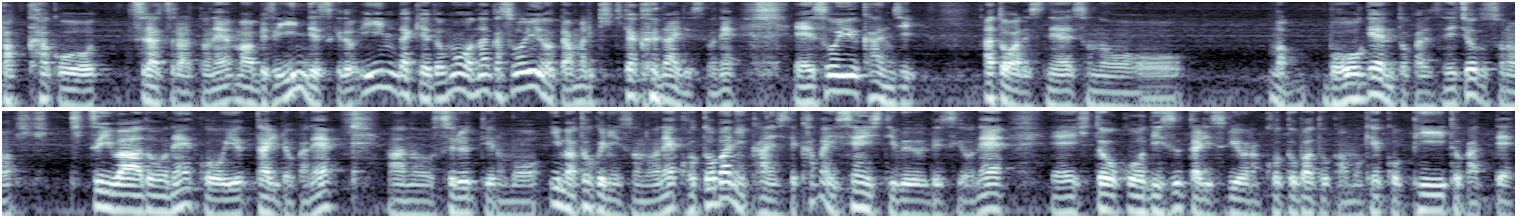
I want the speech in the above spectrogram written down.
ばっかこう、つらつらとね、まあ別にいいんですけど、いいんだけども、なんかそういうのってあんまり聞きたくないですよね。えー、そういう感じ。あとはですね、その、まあ、暴言とかですね、ちょっとその、きついワードをね、こう言ったりとかね、あの、するっていうのも、今特にそのね、言葉に関してかなりセンシティブですよね。えー、人をこうディスったりするような言葉とかも結構ピーとかって、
